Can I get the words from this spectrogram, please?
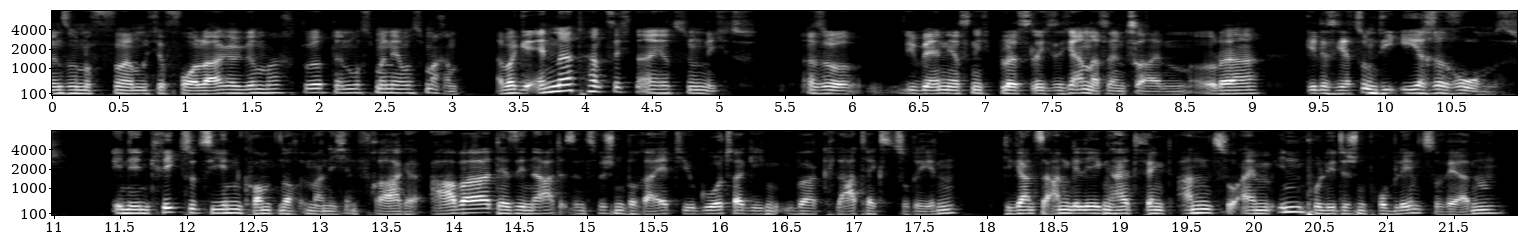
wenn so eine förmliche Vorlage gemacht wird, dann muss man ja was machen. Aber geändert hat sich da jetzt nun nichts. Also, die werden jetzt nicht plötzlich sich anders entscheiden, oder geht es jetzt um die Ehre Roms? In den Krieg zu ziehen kommt noch immer nicht in Frage, aber der Senat ist inzwischen bereit, Jugurtha gegenüber Klartext zu reden. Die ganze Angelegenheit fängt an, zu einem innenpolitischen Problem zu werden,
